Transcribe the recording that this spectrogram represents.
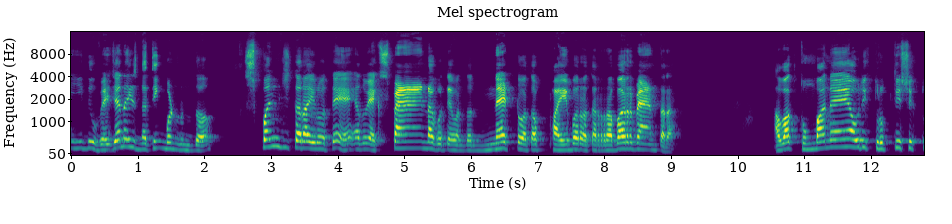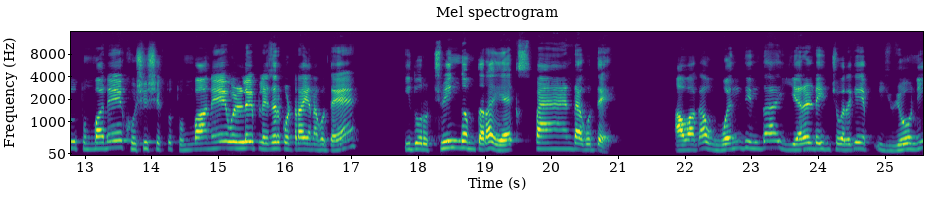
ಇದು ವೆಜನ ಇಸ್ ನಥಿಂಗ್ ಬಟ್ ಒಂದು ಸ್ಪಂಜ್ ತರ ಇರುತ್ತೆ. ಅದು ಎಕ್ಸ್ಪ್ಯಾಂಡ್ ಆಗುತ್ತೆ. ಒಂದು ನೆಟ್ ಅಥವಾ ಫೈಬರ್ ಅಥವಾ ರಬ್ಬರ್ ಬ್ಯಾಂಡ್ ತರ. ಅವಾಗ ತುಂಬಾನೇ ಅವ್ರಿಗೆ ತೃಪ್ತಿ ಸಿಕ್ತು, ತುಂಬಾನೇ ಖುಷಿ ಸಿಕ್ತು, ತುಂಬಾನೇ ಒಳ್ಳೆ ಪ್ಲೇಜರ್ ಕೊಟ್ರ ಏನಾಗುತ್ತೆ? ಇದು ಚ್ವಿಂಗಮ್ ತರ ಎಕ್ಸ್ಪ್ಯಾಂಡ್ ಆಗುತ್ತೆ. ಆವಾಗ ಒಂದಿಂದ ಎರಡು ಇಂಚ್ವರೆಗೆ ಯೋನಿ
